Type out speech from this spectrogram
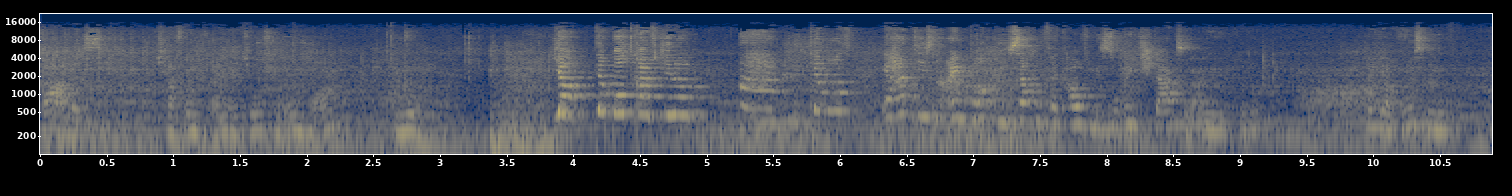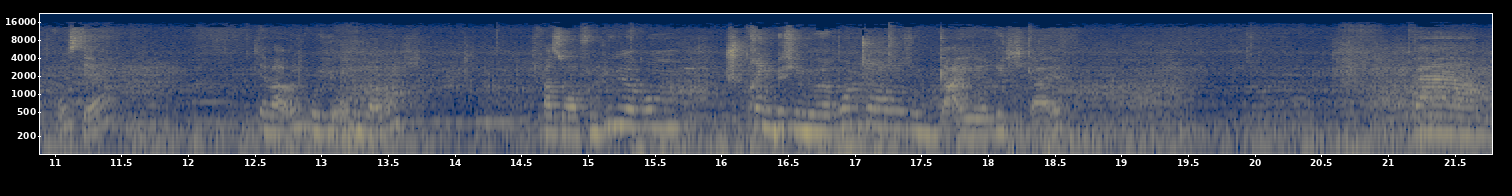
war alles. Ich treffe irgendeinen Idiot von irgendwo an. Hallo. Ja, der Bot greift ihn an. Ah, der Bot. Er hat diesen einen Bot, die Sachen verkaufen, die so richtig stark sind angekündigt. Will ich auch wissen, wo ist der? Der war irgendwo hier oben, glaube ich. Ich war so auf dem Hügel rum, spring ein bisschen herunter, so geil, richtig geil. Bam.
